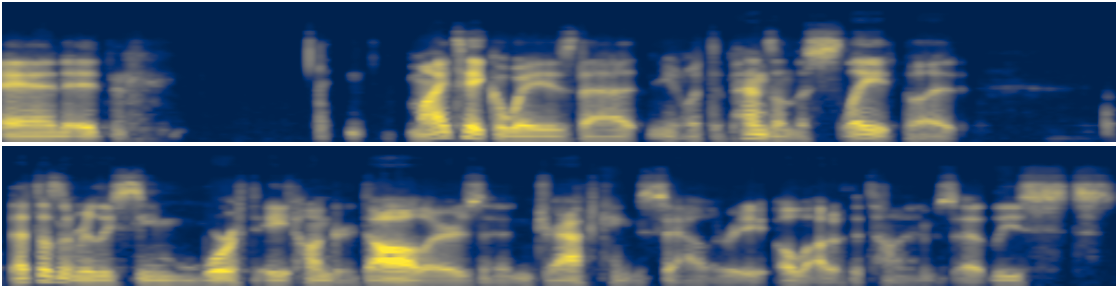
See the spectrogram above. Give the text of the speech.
And it, my takeaway is that, you know, it depends on the slate, but that doesn't really seem worth $800 in DraftKings salary a lot of the times, at least,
